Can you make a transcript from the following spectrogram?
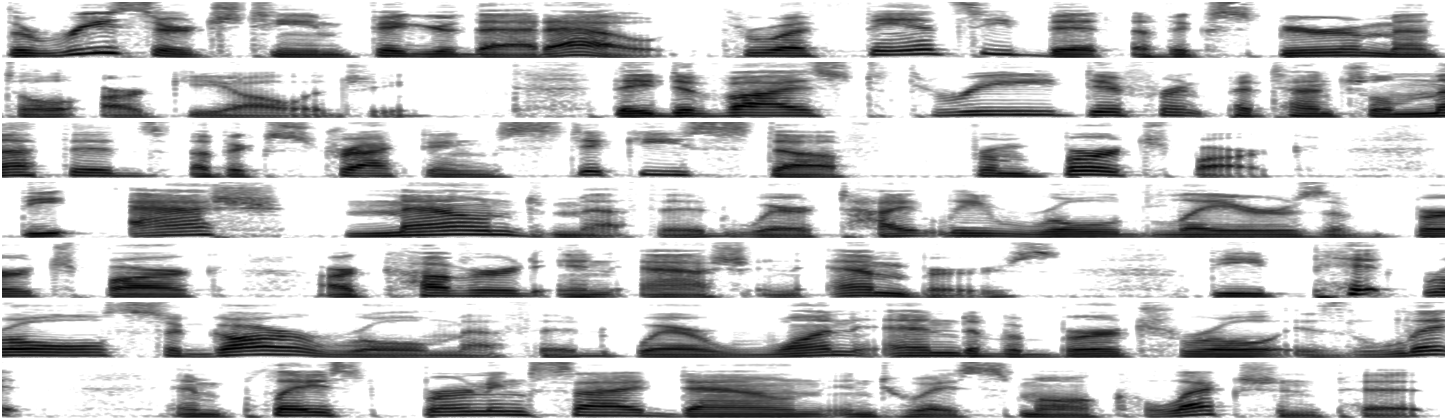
The research team figured that out through a fancy bit of experimental archaeology. They devised three different potential methods of extracting sticky stuff from birch bark. The ash mound method, where tightly rolled layers of birch bark are covered in ash and embers. The pit roll cigar roll method, where one end of a birch roll is lit and placed burning side down into a small collection pit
